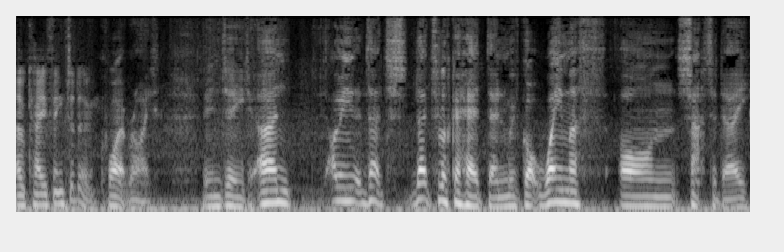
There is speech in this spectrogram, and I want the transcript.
okay thing to do. Quite right, indeed. And I mean, let's let's look ahead. Then we've got Weymouth on Saturday.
